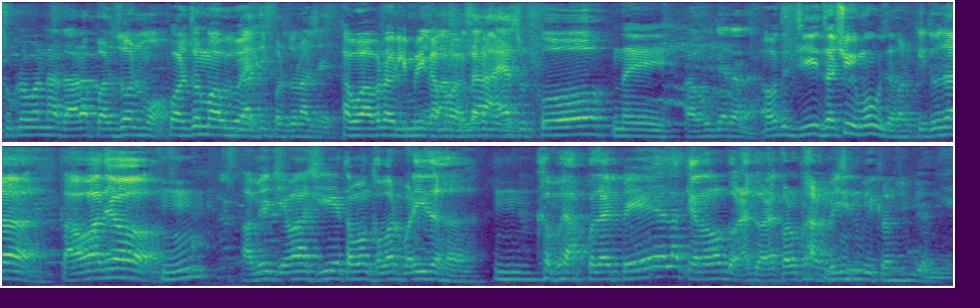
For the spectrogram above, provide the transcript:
શુક્રવારના દાડા પરઝોનમાં પરજોનમાં આવ્યું હોય. ત્યાંથી પરઝોન છે. આવું આપણે લીમડી વાઘુબા આયા છૂટકો? નહીં. આવું કહેતા હતા? હવે તો જી જશું એમાં છે. પણ કીધું છે કાવા દ્યો અમે જેવા છીએ તમને ખબર પડી જશે. ખબર આખો જાય પહેલા કેનાલો દોડા દોડા કરું ખાડભાઈ વિક્રમસિંહ બી અમીએ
